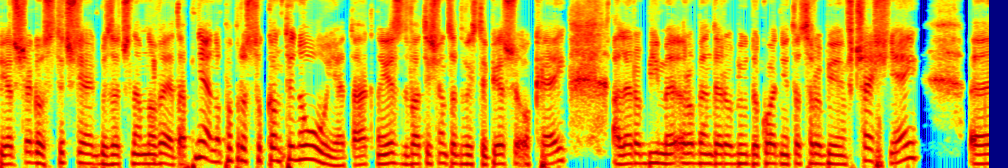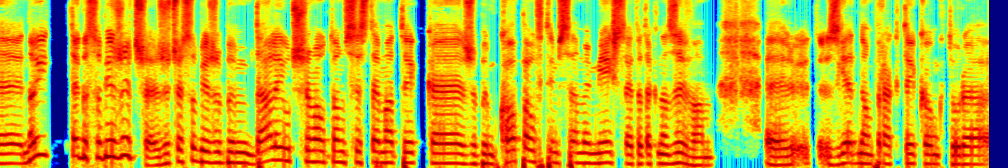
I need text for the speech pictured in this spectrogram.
1 stycznia jakby zaczynam nowy etap. Nie, no po prostu kontynuuję, tak? No jest 2021, ok, ale robimy, będę robił dokładnie to, co robiłem wcześniej. E, no i tego sobie życzę. Życzę sobie, żebym dalej utrzymał tą systematykę, żebym kopał w tym samym miejscu, ja to tak nazywam, e, z jedną praktyką, która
